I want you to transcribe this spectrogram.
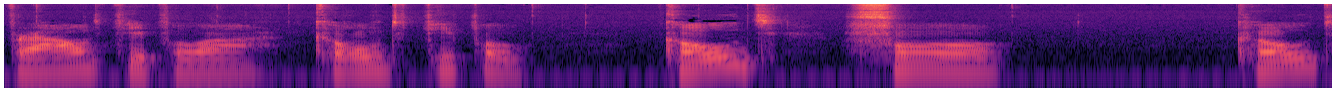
proud people are cold people. Cold for code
